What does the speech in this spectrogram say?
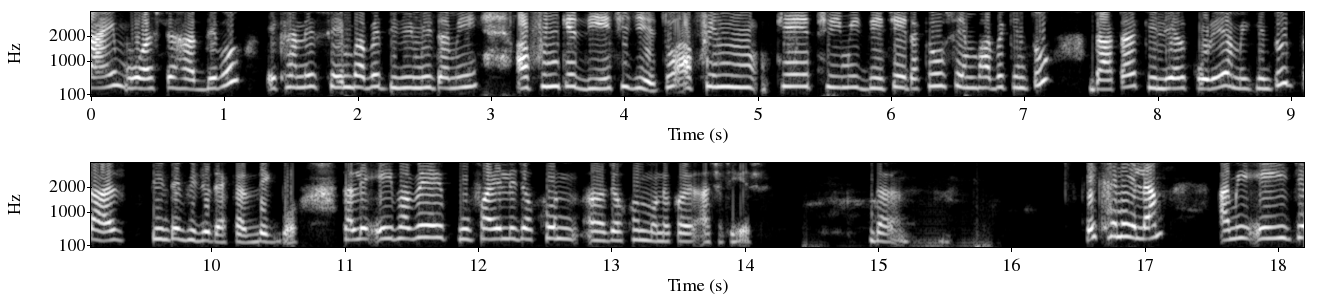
টাইম ওয়াশটা হাত দেবো। এখানে সেম ভাবে তিন মিনিট আমি আফরিনকে দিয়েছি যেহেতু, আফরিনকে থ্রি মিনিট দিয়েছি, এটাকেও সেম ভাবে কিন্তু ডাটা ক্লিয়ার করে আমি কিন্তু তার তিনটে ভিডিও দেখা, দেখব। তাহলে এইভাবে প্রোফাইলে যখন যখন মনে করেন আচ্ছা ঠিক আছে, দাঁড়ান। এখানে এলাম, আমি এই যে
